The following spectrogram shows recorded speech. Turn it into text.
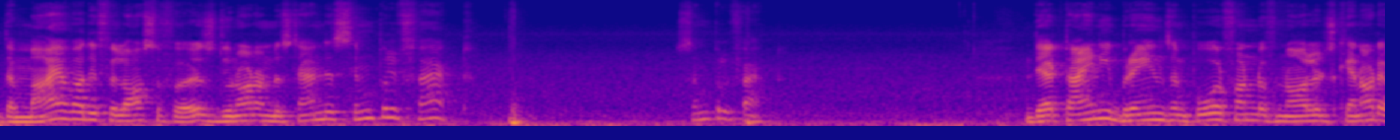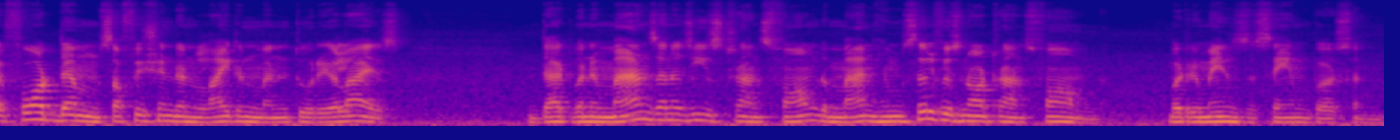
The Mayavadi philosophers do not understand this simple fact. Simple fact. Their tiny brains and poor fund of knowledge cannot afford them sufficient enlightenment to realize that when a man's energy is transformed, the man himself is not transformed but remains the same person.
